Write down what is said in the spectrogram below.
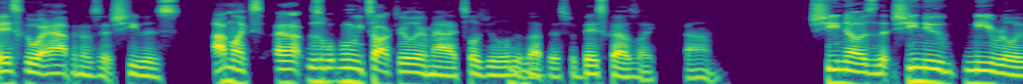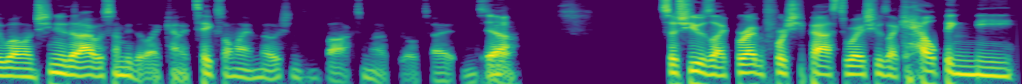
basically what happened was that she was. I'm like, this is when we talked earlier, Matt. I told you a little bit about this, but basically, I was like, um, she knows that she knew me really well, and she knew that I was somebody that like kind of takes all my emotions and box them up real tight. And so, Yeah. so she was like, right before she passed away, she was like helping me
